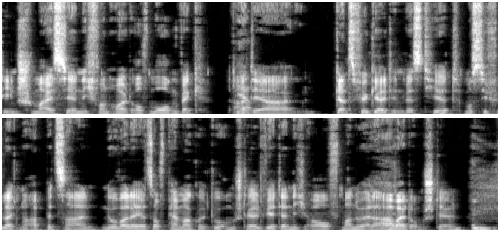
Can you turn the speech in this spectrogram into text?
den schmeißt er nicht von heute auf morgen weg. Da ja. hat er ganz viel Geld investiert, muss die vielleicht noch abbezahlen. Nur weil er jetzt auf Permakultur umstellt, wird er nicht auf manuelle Arbeit umstellen. Mhm.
